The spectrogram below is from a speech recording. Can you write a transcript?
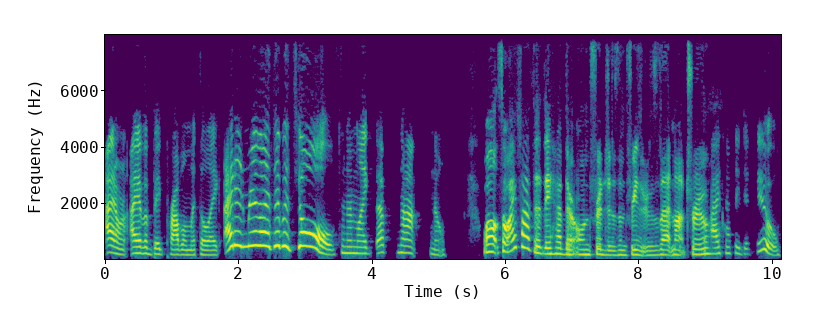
I don't. I have a big problem with the like. I didn't realize it was yours, and I'm like, that's not. No, well, so I thought that they had their own fridges and freezers. Is that not true? I thought they did too.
